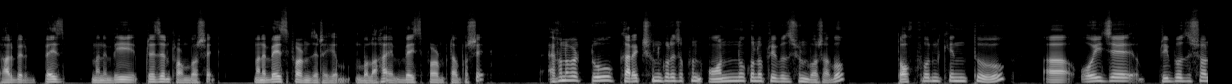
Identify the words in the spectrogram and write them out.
ভার্বের বেস মানে ভি প্রেজেন্ট ফর্ম বসে মানে বেস ফর্ম যেটাকে বলা হয় বেস ফর্মটা বসে। এখন আবার টু কারেকশন করে যখন অন্য কোনো প্রিপোজিশন বসাবো তখন কিন্তু ওই যে প্রিপোজিশন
